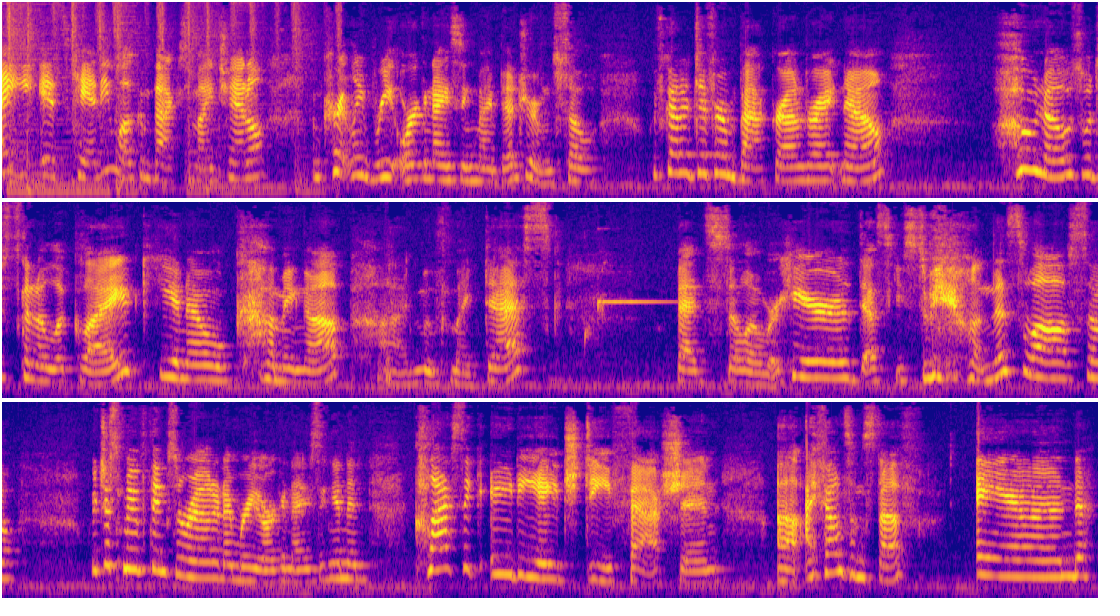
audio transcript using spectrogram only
Hey, it's Kandy. Welcome back to my channel. I'm currently reorganizing my bedroom, so we've got a different background right now. Who knows what it's gonna look like, you know, coming up. I moved my desk. Bed's still over here. Desk used to be on this wall, so we just moved things around and I'm reorganizing. And in classic ADHD fashion, uh, I found some stuff and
